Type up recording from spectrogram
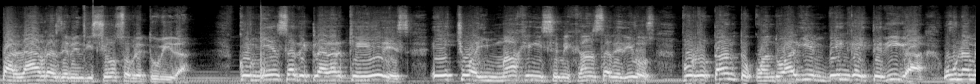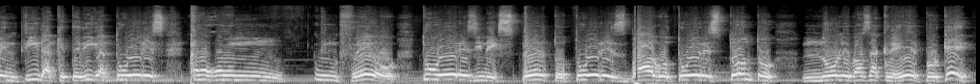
palabras de bendición sobre tu vida. Comienza a declarar que eres hecho a imagen y semejanza de Dios. Por lo tanto, cuando alguien venga y te diga una mentira, que te diga tú eres un un feo, tú eres inexperto, tú eres vago, tú eres tonto, no le vas a creer. ¿Por qué?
